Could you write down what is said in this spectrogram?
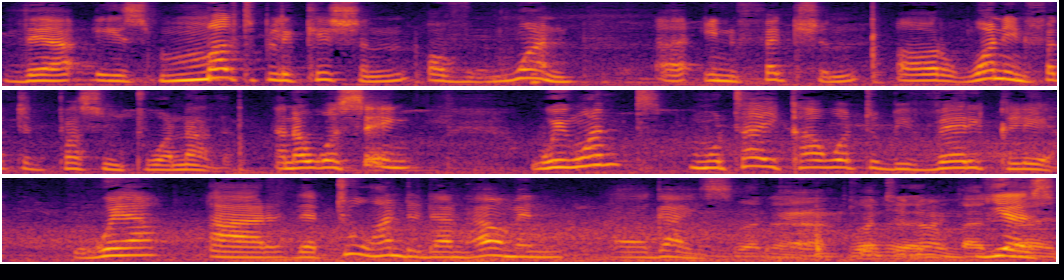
there is multiplication of one uh, infection or one infected person to another. And I was saying, we want Mutai Kagwe to be very clear. Where are the 200 and how many uh, guys? Yeah, 29. Yes,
